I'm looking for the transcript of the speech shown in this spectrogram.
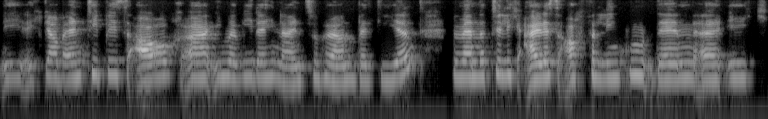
ich, ich glaube, ein Tipp ist auch, äh, immer wieder hineinzuhören bei dir. Wir werden natürlich alles auch verlinken, denn äh, ich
